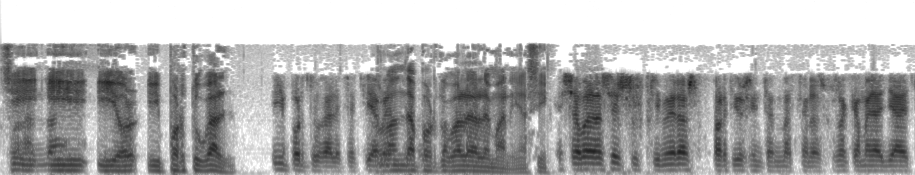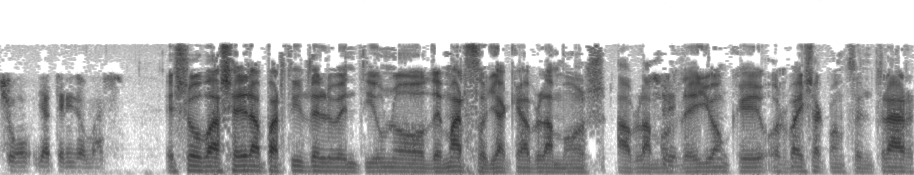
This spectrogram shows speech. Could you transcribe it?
Sí, Holanda y, y, y Portugal. Y Portugal, efectivamente. Holanda, Portugal y Alemania, sí. Esos van a ser sus primeros partidos internacionales, cosa que Amaya ya ha hecho, ya ha tenido más. Eso va a ser a partir del 21 de marzo, ya que hablamos, hablamos de ello, aunque os vais a concentrar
